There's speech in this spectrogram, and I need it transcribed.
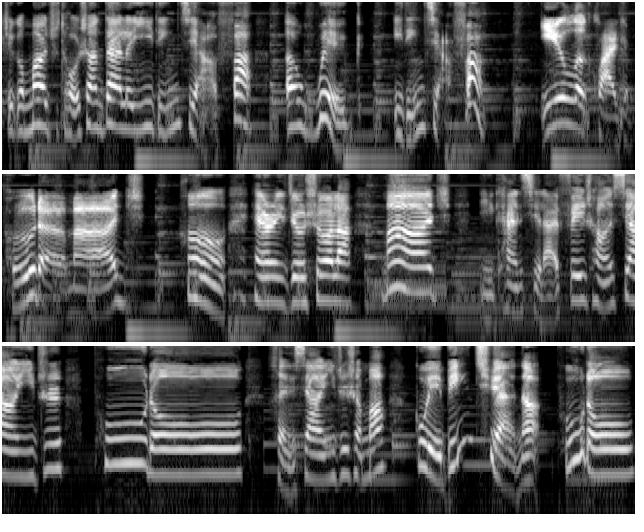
这个 Mudge 头上戴了一顶假发，a wig，一顶假发。You look like a poodle, Mudge。 哼，Harry 就说了，Mudge，你看起来非常像一只 poodle，很像一只什么贵宾犬呢？Poodle。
